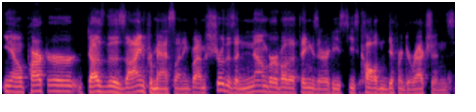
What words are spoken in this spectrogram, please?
You know, Parker does the design for Mast Landing, but I'm sure there's a number of other things that he's he's called in different directions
